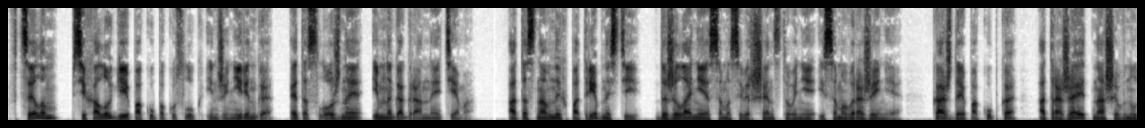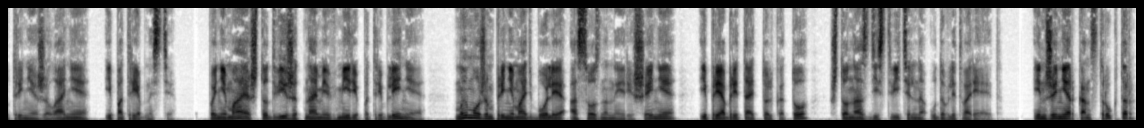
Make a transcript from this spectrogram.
В целом, психология покупок услуг инжиниринга это сложная и многогранная тема. От основных потребностей до желания самосовершенствования и самовыражения, каждая покупка отражает наши внутренние желания и потребности. Понимая, что движет нами в мире потребления, мы можем принимать более осознанные решения и приобретать только то, что нас действительно удовлетворяет. Инженер-конструктор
